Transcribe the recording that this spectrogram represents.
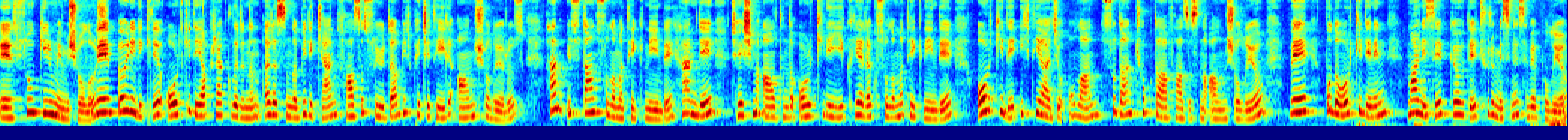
e, su girmemiş olur ve böylelikle orkide yapraklarının arasında biriken fazla suyu da bir peçete ile almış oluyoruz. Hem üstten sulama tekniğinde hem de çeşme altında orkideyi yıkayarak sulama tekniğinde orkide ihtiyacı olan sudan çok daha fazlasını almış oluyor ve bu da orkidenin maalesef gövde çürümesine sebep oluyor.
